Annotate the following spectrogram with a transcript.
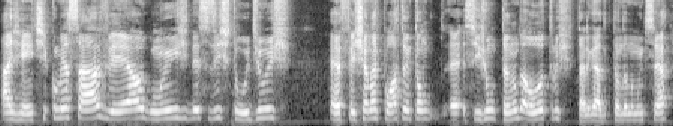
a gente começar a ver alguns desses estúdios é, fechando a porta, ou então é, se juntando a outros, tá ligado? Que estão dando muito certo.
